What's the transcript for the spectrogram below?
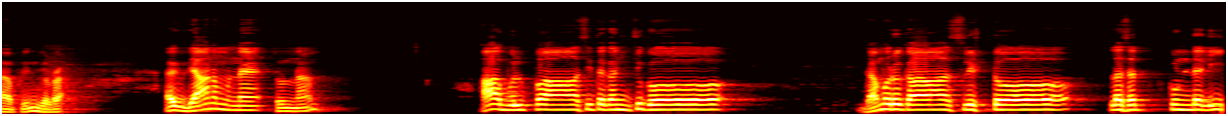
அப்படின்னு சொல்கிறான் அதுக்கு தியானம் என்ன சொல்லணும்னா ஆகுல்பாசித கஞ்சுகோ தமருகா ஸ்லிஷ்டோ லசத் குண்டலி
